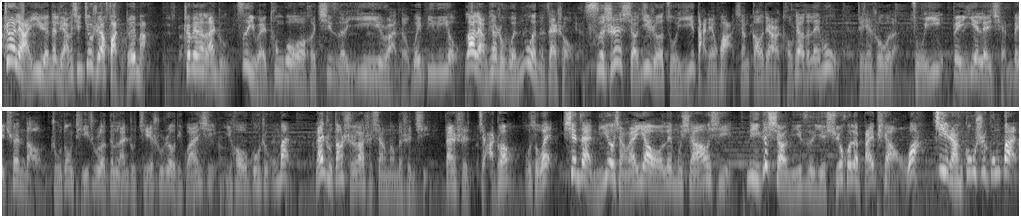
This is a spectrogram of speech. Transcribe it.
这俩议员的良心就是要反对嘛。 这边的男主自以为通过和妻子的一硬一软的威逼利诱，那两票是稳稳的在手。此时，小记者佐伊打电话，想搞点投票的内幕。之前说过的，佐伊被业内前辈劝导，主动提出了跟男主结束肉体关系，以后公事公办。男主当时那是相当的生气，但是假装无所谓。现在你又想来要内幕消息，你个小妮子也学会了白嫖啊！既然公事公办，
